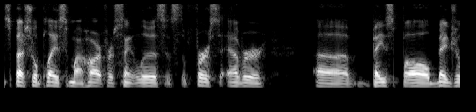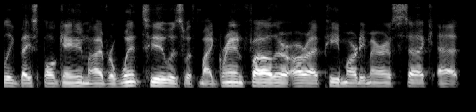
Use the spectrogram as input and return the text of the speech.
special place in my heart for St. Louis. It's the first ever uh, baseball, Major League Baseball game I ever went to was with my grandfather, RIP Marty Marisek, at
